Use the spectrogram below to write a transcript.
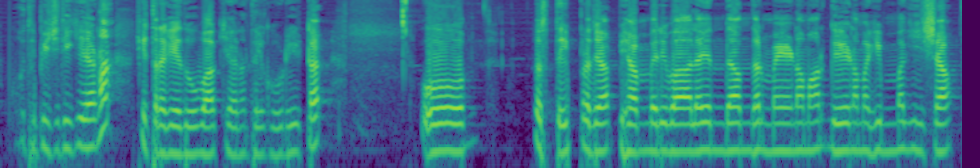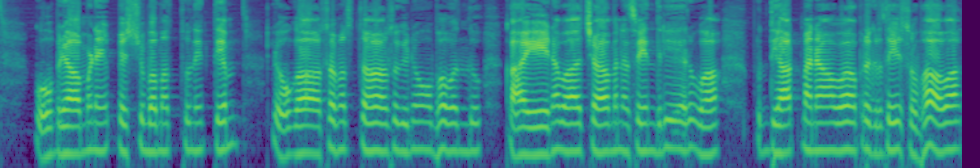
ബോധിപ്പിച്ചിരിക്കുകയാണ് ചിത്രകേതു ഉപാഖ്യാനത്തിൽ കൂടിയിട്ട്. ഓം സ്വസ്തി പ്രജാഭ്യാം പരിപാലയന്താം ധർമ്മേണ മാർഗേണ മഹിമ്മഗീശ ഗോബ്രാഹ്മണേ ശുഭമസ്തു നിത്യം. ലോകാ സമസ്താ സുഖിനോ ഭവന്തു. കായേന വാചാ മനസേന്ദ്രിയർവാ. ബുദ്ധ്യാത്മനാ വാ പ്രകൃതി സ്വഭാവാത്.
